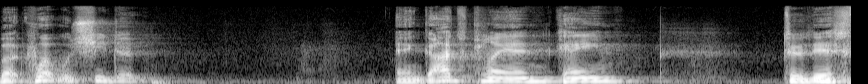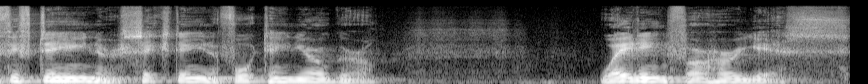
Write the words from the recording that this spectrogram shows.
But what would she do? And God's plan came to this 15 or 16 or 14 year old girl waiting for her yes.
